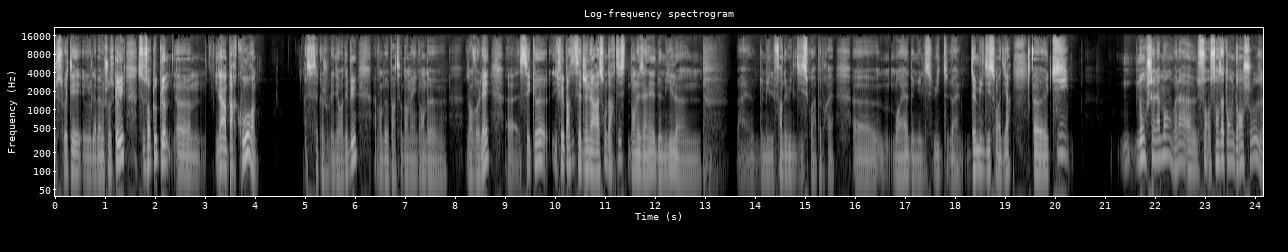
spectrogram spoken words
souhaiter la même chose que lui. C'est surtout que euh, il a un parcours. C'est ça que je voulais dire au début, avant de partir dans mes grandes euh, envolées. euh, c'est que il fait partie de cette génération d'artistes dans les années 2000. euh, pff, 2000 fin 2010 quoi à peu près. Euh, ouais 2008 ouais, 2010 on va dire. Euh, qui nonchalamment voilà euh, sans, sans attendre grand chose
